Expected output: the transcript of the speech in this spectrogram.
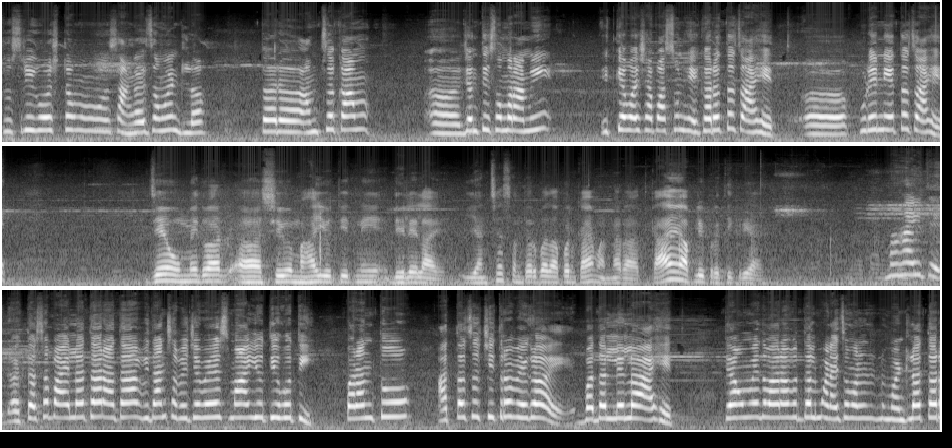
दुसरी गोष्ट म- सांगायचं म्हटलं तर आमचं काम जनतेसमोर आम्ही इतक्या वर्षापासून हे करतच आहेत. पुढे नेतच आहेत. जे उमेदवार शिव महायुतीने दिलेला आहे यांच्या संदर्भात आपण काय म्हणणार आहात? काय आपली प्रतिक्रिया आहे? महायुती तसं पाहिलं तर आता विधानसभेच्या वेळेस महायुती होती. परंतु आत्ताचं चित्र वेगळं आहे बदललेलं आहे त्या उमेदवाराबद्दल म्हणायचं म्हण म्हटलं तर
